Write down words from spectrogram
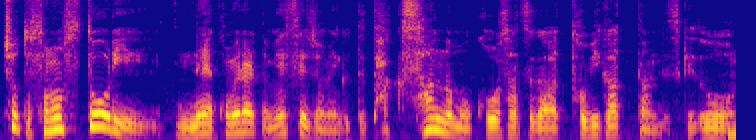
ちょっとそのストーリーにね込められたメッセージをめぐってたくさんのもう考察が飛び交ったんですけど、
